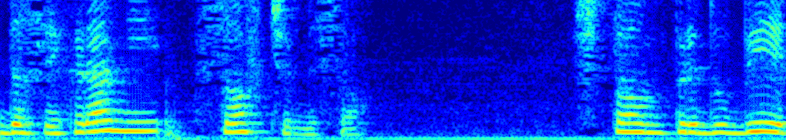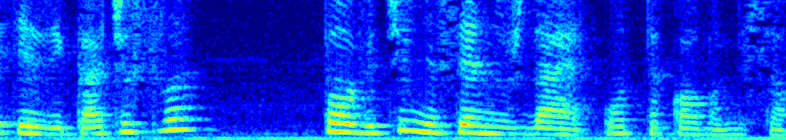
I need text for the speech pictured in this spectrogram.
да се храни с овче месо. Щом придобие тези качества, повече не се нуждае от такова месо.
